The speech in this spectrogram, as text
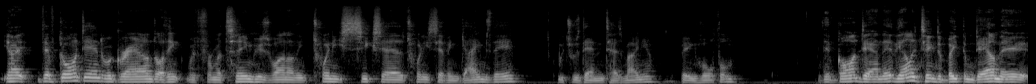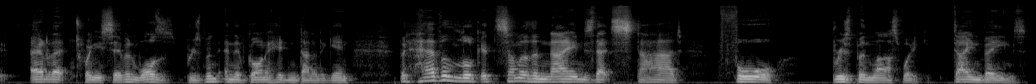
You know they've gone down to a ground I think from a team who's won I think twenty six out of twenty seven games there, which was down in Tasmania, being Hawthorn. They've gone down there. The only team to beat them down there out of that twenty seven was Brisbane, and they've gone ahead and done it again. But have a look at some of the names that starred for Brisbane last week. Dayne Beams.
